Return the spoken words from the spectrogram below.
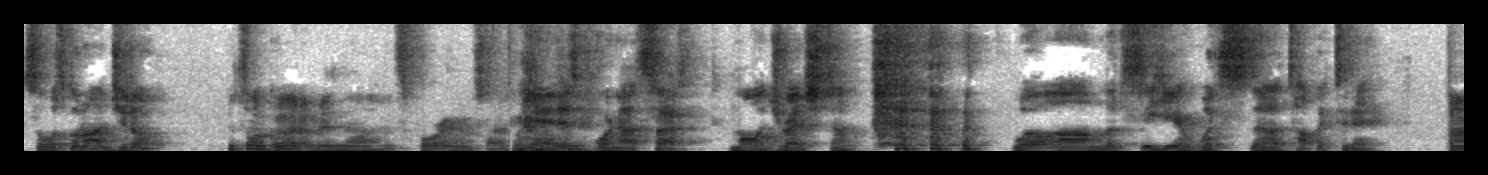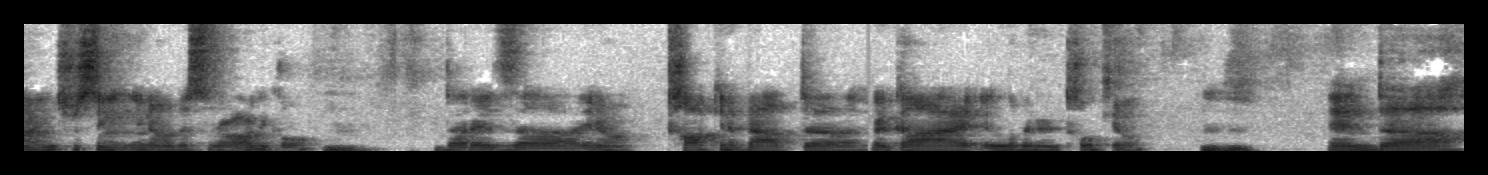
So what's going on, Jiro? It's all good I mean uh, it's boring outside Yeah, it is pouring outside. I'm all drenched, huh? well, um, let's see here. What's the topic today? found it interesting you know this article Mm. that is uh, you know talking about uh, a guy living in Tokyo hmm And uh,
